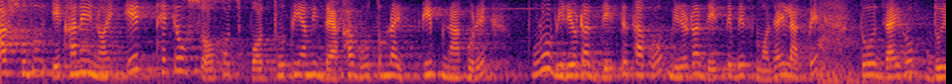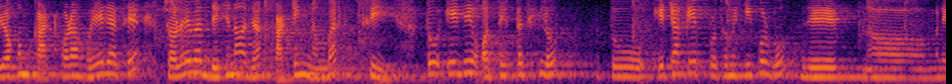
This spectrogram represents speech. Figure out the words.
আর শুধু এখানেই নয়, এর থেকেও সহজ পদ্ধতি আমি দেখাবো, তোমরা স্কিপ না করে পুরো ভিডিওটা দেখতে থাকো। ভিডিওটা দেখতে বেশ মজাই লাগবে। তো যাই হোক, দুই রকম কাট করা হয়ে গেছে। চলো এবার দেখে নেওয়া যাক কাটিং নাম্বার থ্রি তো এই যে অর্ধেকটা ছিল তো এটাকে প্রথমে কি করব? যে মানে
